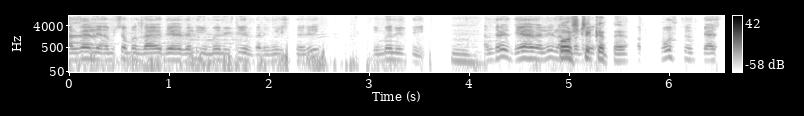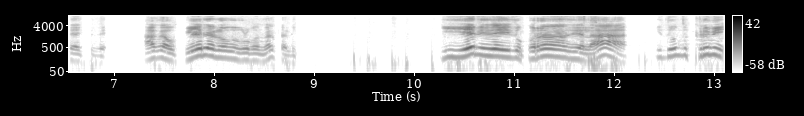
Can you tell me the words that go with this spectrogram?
ಅದರಲ್ಲಿ ಅಂಶ ಬಂದಾಗ ದೇಹದಲ್ಲಿ ಇಮ್ಯುನಿಟಿ ಅಂತಾರೆ ಇಂಗ್ಲೀಷ್ನಲ್ಲಿ ಇಮ್ಯುನಿಟಿ. ಅಂದರೆ ದೇಹದಲ್ಲಿ ಪೌಷ್ಟಿಕತೆ. ಪೌಷ್ಟಿಕ ಜಾಸ್ತಿ ಆಗ್ತದೆ. ಆಗ ಬೇರೆ ರೋಗಗಳು ಬಂದಾಗ ತಡೀತದೆ ಈ ಏನಿದೆ ಇದು ಕೊರೋನಾ ಇದೆಯಲ್ಲ ಇದೊಂದು ಕ್ರಿಮಿ.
